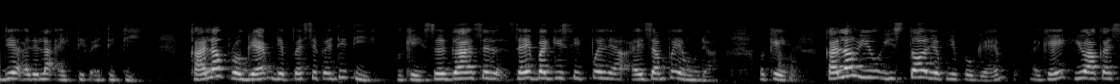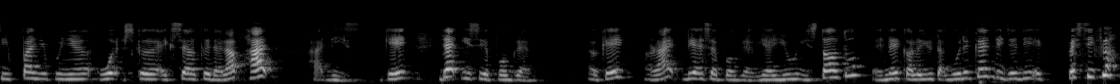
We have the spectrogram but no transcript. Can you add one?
dia adalah active entity. Kalau program dia passive entity. Okay, segala saya bagi simple yang example yang mudah. Okay, kalau you install your punya program, okay, you akan simpan you punya words ke Excel ke dalam hard hard disk. Okay, that is your program. Okay, alright, dia is a program yang you install tu and then kalau you tak gunakan dia jadi passive lah.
